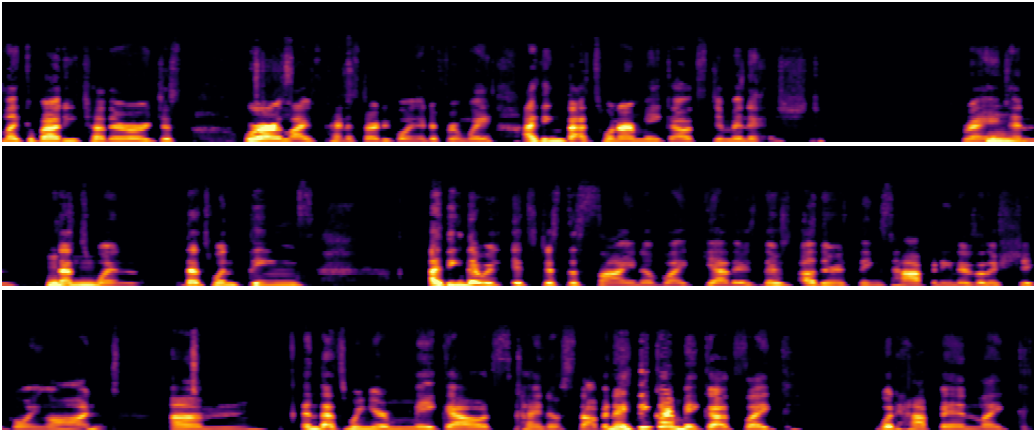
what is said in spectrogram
like about each other or just where our lives kind of started going a different way i think that's when our makeouts diminished right? Hmm. and that's Mhm. when that's when things i think there was it's just a sign of like yeah there's there's other things happening. There's other shit going on. Um and that's when your makeouts kind of stop. And i think our makeouts like would happen like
